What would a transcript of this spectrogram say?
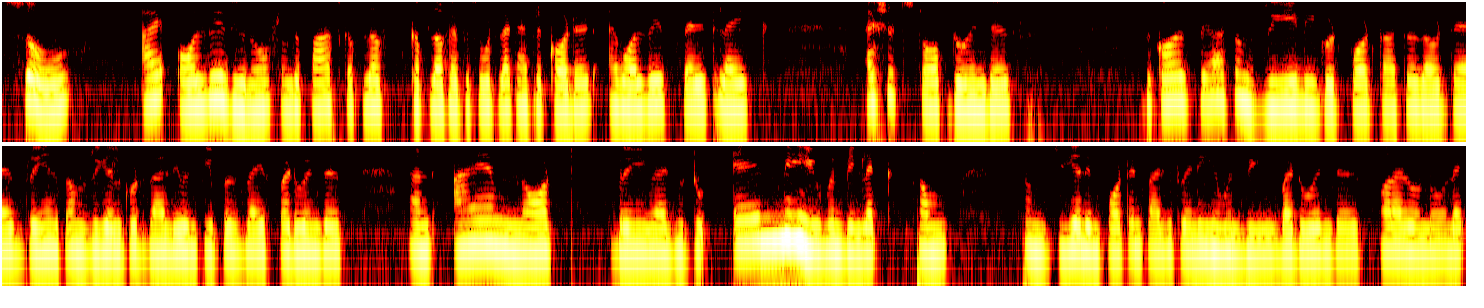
so I always you know from the past couple of couple of episodes that I've recorded I've always felt like I should stop doing this because there are some really good podcasters out there bringing some real good value in people's life by doing this. And i am not bringing value to any human being like some some real important value to any human being by doing this. Or i don't know like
